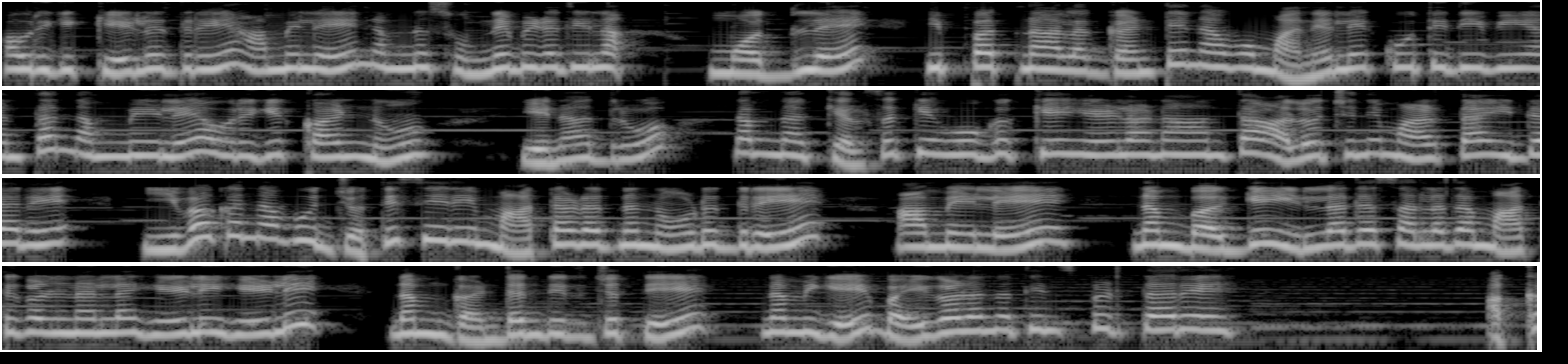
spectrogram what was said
ಅವರಿಗೆ ಕೇಳಿದ್ರೆ ಆಮೇಲೆ ನಮ್ನ ಸುಮ್ಮನೆ ಬಿಡೋದಿಲ್ಲ. ಮೊದ್ಲೇ ಇಪ್ಪತ್ನಾಲ್ಕು ಗಂಟೆ ನಾವು ಮನೇಲೇ ಕೂತಿದ್ದೀವಿ ಅಂತ ನಮ್ಮ ಮೇಲೆ ಅವರಿಗೆ ಕಣ್ಣು. ಏನಾದ್ರೂ ನಮ್ಮನ್ನ ಕೆಲ್ಸಕ್ಕೆ ಹೋಗಕ್ಕೆ ಹೇಳೋಣ ಅಂತ ಆಲೋಚನೆ ಮಾಡ್ತಾ ಇದ್ದಾರೆ. ಇವಾಗ ನಾವು ಜೊತೆ ಸೇರಿ ಮಾತಾಡೋದನ್ನ ನೋಡಿದ್ರೆ ಆಮೇಲೆ ನಮ್ಮ ಬಗ್ಗೆ ಇಲ್ಲದ ಸಲ್ಲದ ಮಾತುಗಳನ್ನೆಲ್ಲ ಹೇಳಿ ಹೇಳಿ ನಮ್ಮ ಗಂಡಂದಿರ ಜೊತೆ ನಮಗೆ ಬೈಗಳನ್ನ ತಿನ್ಸ್ಬಿಡ್ತಾರೆ. ಅಕ್ಕ,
